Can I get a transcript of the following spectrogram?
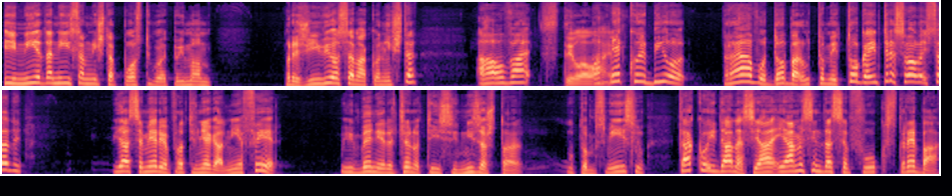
i nije da nisam ništa postigo, eto imam, preživio sam ako ništa, a ova, a neko je bio pravo dobar u tome, to ga interesovalo i sad ja se mjerio protiv njega, nije fair. I meni je rečeno ti si ni za šta u tom smislu. Tako i danas. Ja, ja mislim da se fokus treba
